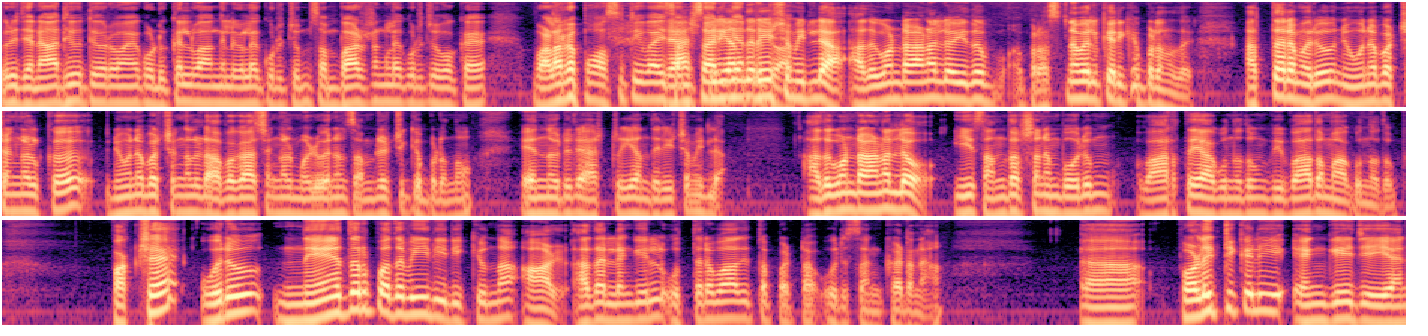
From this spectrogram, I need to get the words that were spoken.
ഒരു ജനാധിപത്യപരമായ കൊടുക്കൽ വാങ്ങലുകളെക്കുറിച്ചും സംഭാഷണങ്ങളെക്കുറിച്ചും ഒക്കെ വളരെ പോസിറ്റീവായി സംസാരിക്കാൻ അന്തരീക്ഷം ഇല്ല അതുകൊണ്ടാണല്ലോ ഇത് പ്രശ്നവൽക്കരിക്കപ്പെടുന്നത്. അത്തരമൊരു ന്യൂനപക്ഷങ്ങൾക്ക് ന്യൂനപക്ഷങ്ങളുടെ അവകാശങ്ങൾ മുഴുവനും സംരക്ഷിക്കപ്പെടുന്നു എന്നൊരു രാഷ്ട്രീയ അന്തരീക്ഷമില്ല. അതുകൊണ്ടാണല്ലോ ഈ സന്ദർശനം പോലും വാർത്തയാകുന്നതും വിവാദമാകുന്നതും. പക്ഷേ ഒരു നേതൃപദവിയിലിരിക്കുന്ന ആൾ അതല്ലെങ്കിൽ ഉത്തരവാദിത്തപ്പെട്ട ഒരു സംഘടന പൊളിറ്റിക്കലി എൻഗേജ് ചെയ്യാൻ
